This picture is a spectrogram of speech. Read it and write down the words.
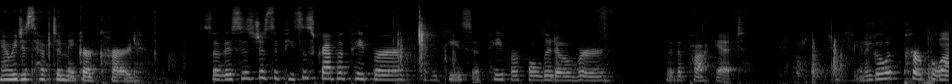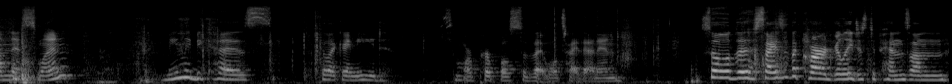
Now we just have to make our card. So this is just a piece of scrapbook paper with a piece of paper folded over with a pocket. I'm gonna go with purple on this one, mainly because I feel like I need some more purple so that we'll tie that in. So the size of the card really just depends on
